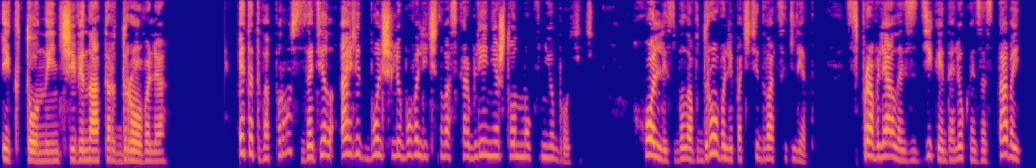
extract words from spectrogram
И кто нынче винатор дроволя? Этот вопрос задел Айлет больше любого личного оскорбления, что он мог в нее бросить. Холлис была в дроволе почти двадцать лет, справлялась с дикой далекой заставой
